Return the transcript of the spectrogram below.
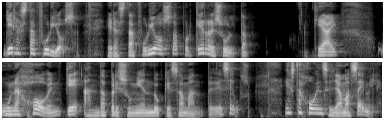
Y Hera está furiosa. Hera está furiosa porque resulta que hay una joven que anda presumiendo que es amante de Zeus. Esta joven se llama Semele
